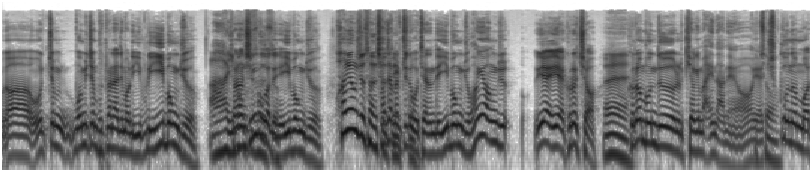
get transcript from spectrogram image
어, 좀 몸이 좀 불편하지만 우리 우리 이봉주. 아, 저는 이봉주 친구거든요. 선수. 이봉주. 황영주 선수 찾아뵙지도 못했는데 이봉주, 황영주. 예, 예, 그렇죠. 예. 그런 분들 기억이 많이 나네요. 예, 그쵸. 축구는 뭐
